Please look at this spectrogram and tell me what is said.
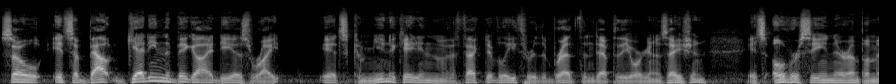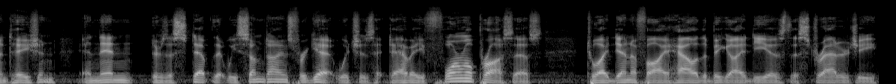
So it's about getting the big ideas right. It's communicating them effectively through the breadth and depth of the organization. It's overseeing their implementation. And then there's a step that we sometimes forget, which is to have a formal process to identify how the big ideas, the strategy,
